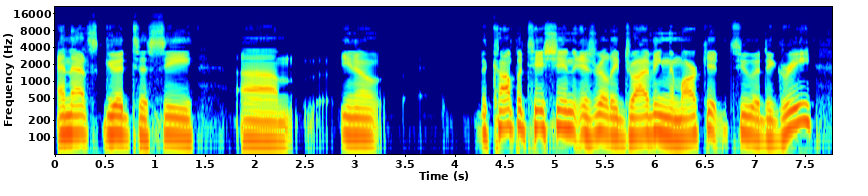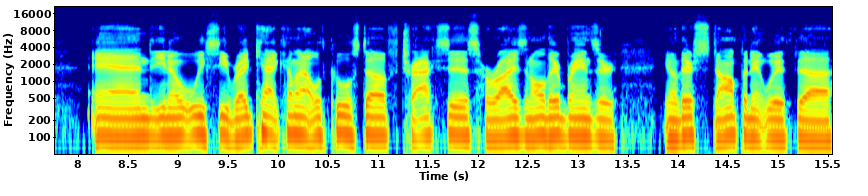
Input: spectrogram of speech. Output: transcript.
and that's good to see. Um, you know, the competition is really driving the market to a degree. And, you know, we see Red Cat coming out with cool stuff, Traxxas, Horizon, all their brands are, you know, they're stomping it with, uh,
